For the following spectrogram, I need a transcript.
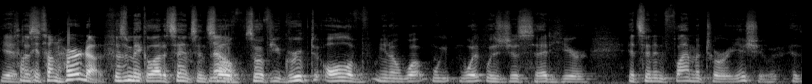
yeah, it's, it's, unheard of. Doesn't make a lot of sense. And so, no. so if you grouped all of you know what we what was just said here, it's an inflammatory issue, is,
